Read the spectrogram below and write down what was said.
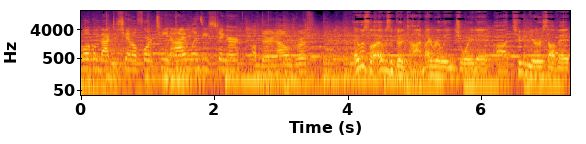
Welcome back to Channel 14. I'm Lindsay Stinger. I'm Darren Allensworth. It was it was a good time. I really enjoyed it. Uh, two years of it.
